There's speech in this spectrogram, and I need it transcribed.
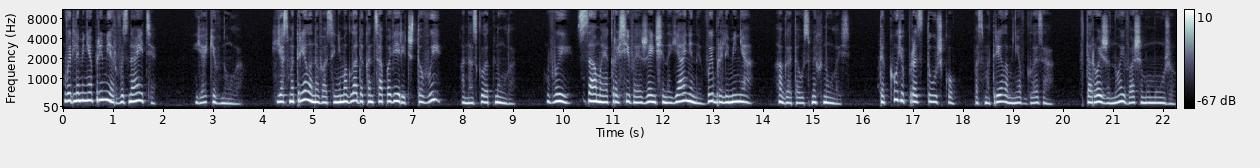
вы для меня пример, вы знаете?» Я кивнула. «Я смотрела на вас и не могла до конца поверить, что вы...» Она сглотнула. «Вы, самая красивая женщина Янины, выбрали меня!» Агата усмехнулась. «Такую простушку!» Посмотрела мне в глаза. «Второй женой вашему мужу».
